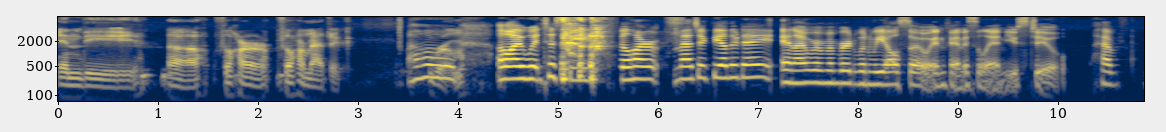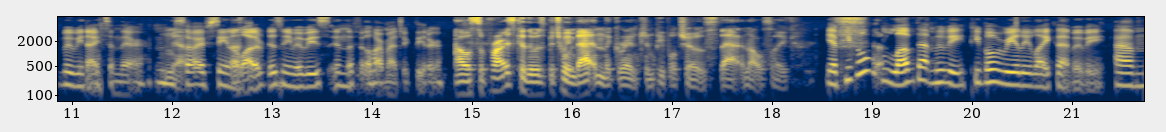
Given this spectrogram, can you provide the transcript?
in the uh, Philhar PhilharMagic oh room. Oh, I went to see Philhar Magic the other day, and I remembered when we also in Fantasyland used to have movie nights in there. Yeah. So I've seen a lot of Disney movies in the PhilharMagic Theater. I was surprised because it was between that and The Grinch, and people chose that, and I was like, Yeah, people Yeah. love that movie. People really like that movie. Um,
